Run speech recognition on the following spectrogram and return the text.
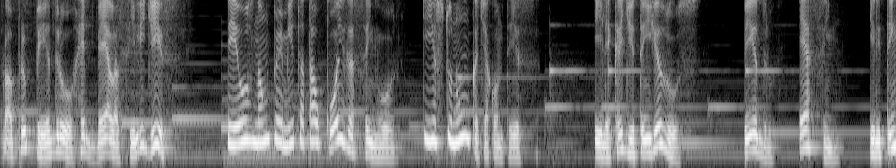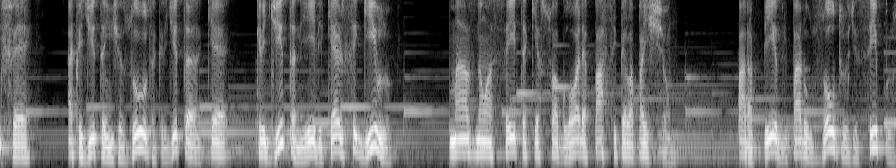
próprio Pedro rebela-se e lhe diz: Deus não permita tal coisa, Senhor que isto nunca te aconteça. Ele acredita em Jesus. Pedro é assim. Ele tem fé, acredita em Jesus, acredita que acredita nele, quer segui-lo, mas não aceita que a sua glória passe pela paixão. Para Pedro e para os outros discípulos,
